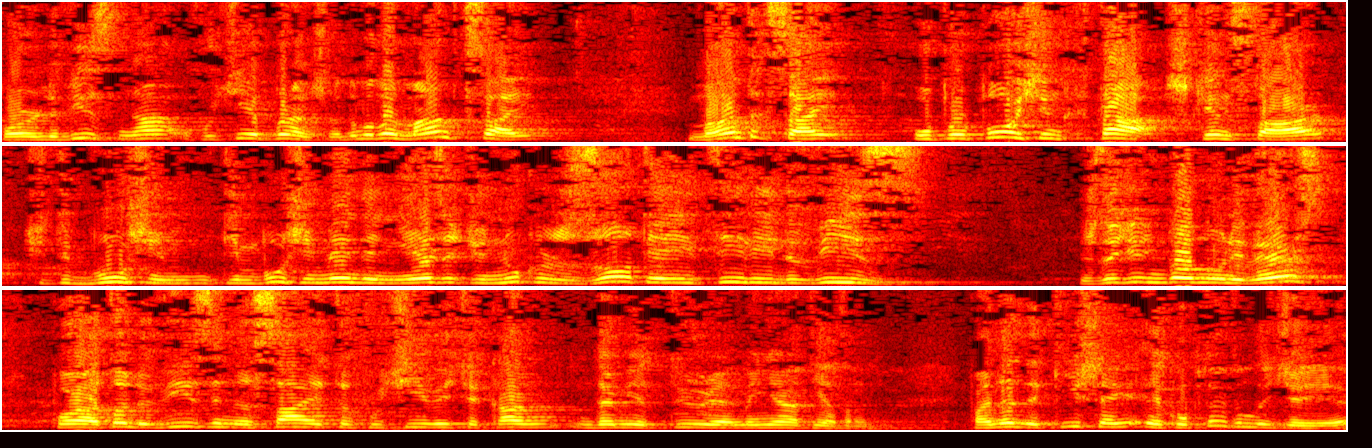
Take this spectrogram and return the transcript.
por lëviz nga fuqia e brendshme. Domethënë me anë të kësaj, me anë të kësaj u përpoqën këta shkencëtar që t'i mbushin, t'i mbushin mendjen njerëzve që nuk është Zoti ai i cili lëviz çdo gjë që ndodh në univers, por ato lëvizin në sajë të fuqive që kanë ndërmjet tyre me njëra tjetrën. Prandaj dhe kisha e kuptoi këtë lloj gjëje,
